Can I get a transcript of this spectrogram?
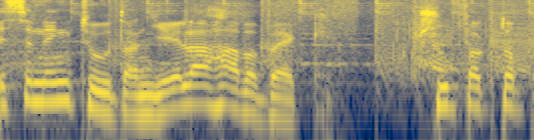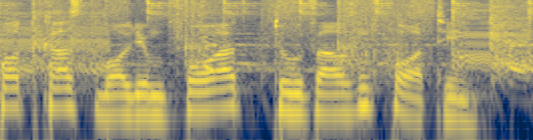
listening to Daniela Haberbeck, Schubfaktor Podcast Volume 4, 2014.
